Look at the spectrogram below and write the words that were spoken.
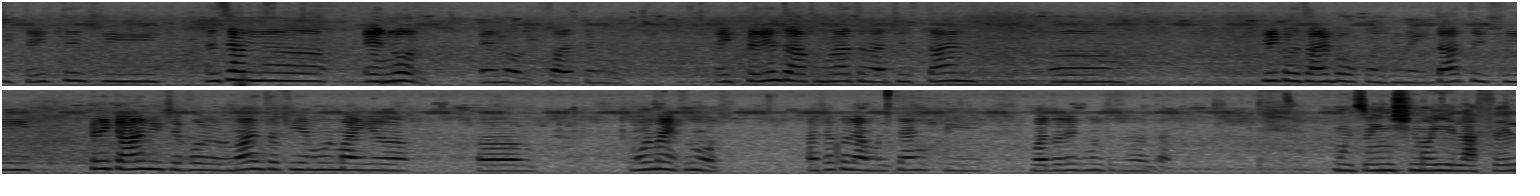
citește și înseamnă enorm, enorm, foarte mult. Experiența acumulată în acest an uh, cred că o să aibă o continuitate și cred că anii ce vor urma să fie mult mai, uh, uh, mult mai frumos. Așa că la mulți ani și vă doresc multă sănătate. Mulțumim și noi la fel,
